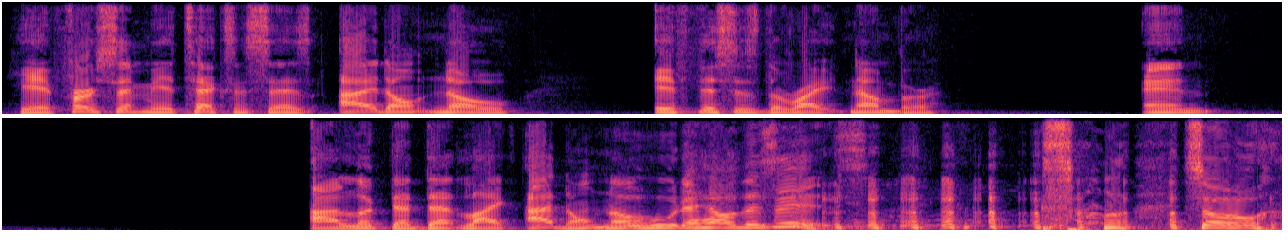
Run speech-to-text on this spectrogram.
He had first sent me a text and says, I don't know if this is the right number. And I looked at that like I don't know who the hell this is. so, so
